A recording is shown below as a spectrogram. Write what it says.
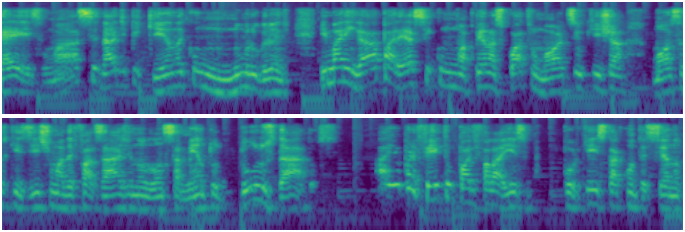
10, uma cidade pequena com um número grande. E Maringá aparece com apenas quatro mortes, o que já mostra que existe uma defasagem no lançamento dos dados. Aí o prefeito pode falar isso, por que está acontecendo,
